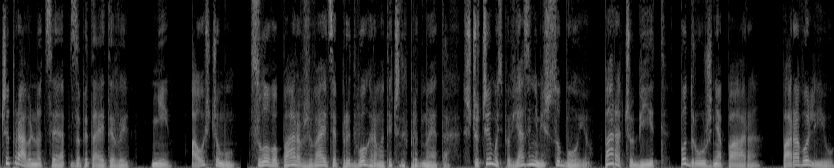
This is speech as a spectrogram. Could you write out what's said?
Чи правильно це запитаєте ви? Ні. А ось чому? Слово пара вживається при двох граматичних предметах, що чимось пов'язані між собою: пара чобіт, подружня пара, пара волів,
